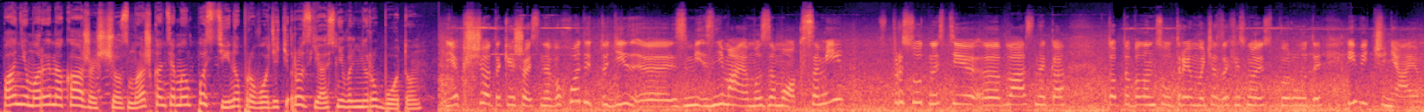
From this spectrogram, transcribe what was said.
Пані Марина каже, що з мешканцями постійно проводять роз'яснювальну роботу. Якщо таке щось не виходить, тоді знімаємо замок самі в присутності е, власника, тобто балансоутримувача захисної споруди, і відчиняємо.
